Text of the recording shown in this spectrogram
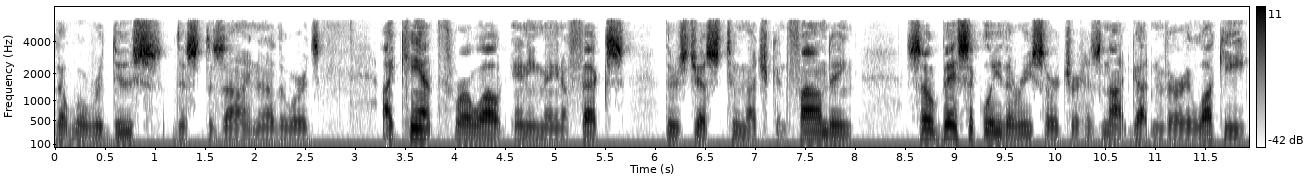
that will reduce this design. In other words, I can't throw out any main effects. There's just too much confounding. So basically, the researcher has not gotten very lucky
